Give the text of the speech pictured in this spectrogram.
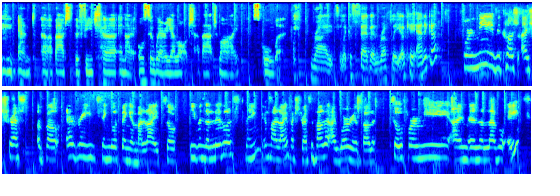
and uh, about the future, and I also worry a lot about my schoolwork. Right. So like a seven, roughly. Okay, Annika? For me, because I stress about every single thing in my life. So even the littlest thing in my life, I stress about it. I worry about it. So for me, I'm in a level eight,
